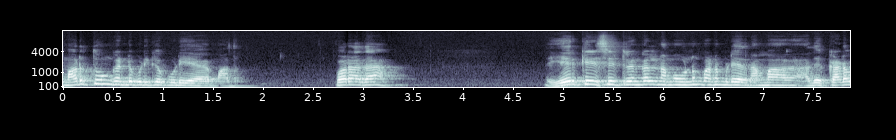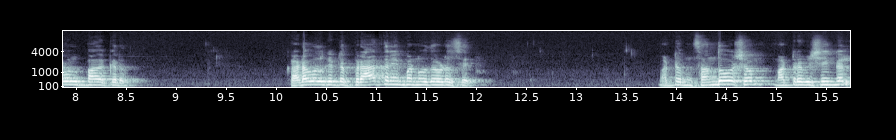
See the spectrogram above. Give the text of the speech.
மருத்துவம் கண்டுபிடிக்கக்கூடிய மாதம். போராதா இயற்கை சீற்றங்கள் நம்ம ஒன்றும் பண்ண முடியாது. நம்ம அது கடவுள் பார்க்கறது. கடவுள்கிட்ட பிரார்த்தனை பண்ணுவதோடு சரி. மற்றும் சந்தோஷம் மற்ற விஷயங்கள்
